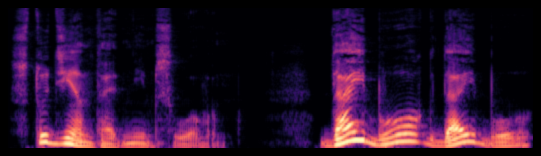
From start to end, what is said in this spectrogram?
Студент, одним словом. Дай Бог, дай Бог.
